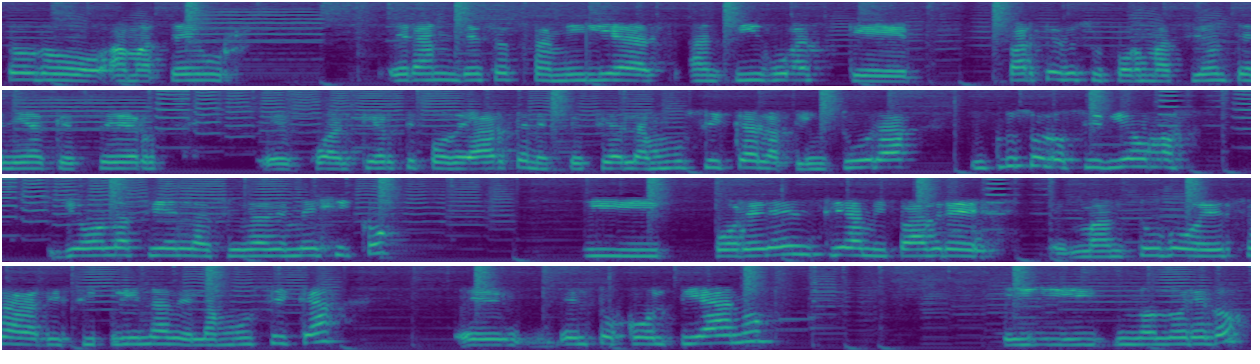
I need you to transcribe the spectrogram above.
todo amateur. Eran de esas familias antiguas que parte de su formación tenía que ser eh, cualquier tipo de arte, en especial la música, la pintura, incluso los idiomas. Yo nací en la Ciudad de México y por herencia mi padre eh, mantuvo esa disciplina de la música. Eh, él tocó el piano y no lo heredó.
